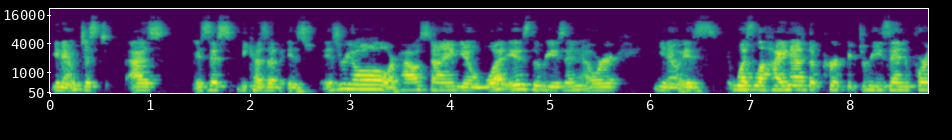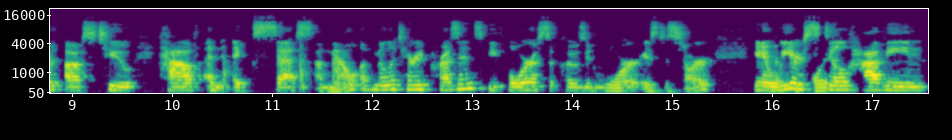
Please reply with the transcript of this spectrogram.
you know, just as is this because of is Israel or Palestine, you know, what is the reason? Or you know, is was Lahaina the perfect reason for us to have an excess amount of military presence before a supposed war is to start? You know, Yeah, we are still having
